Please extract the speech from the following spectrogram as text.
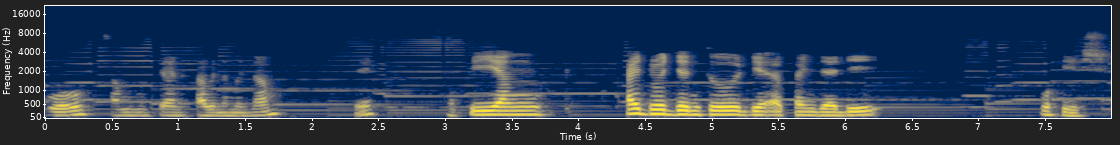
O sama macam carbon number 6 okay. tapi yang hydrogen tu dia akan jadi OH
